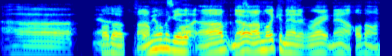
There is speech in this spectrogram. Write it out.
Uh, yeah, Hold up. put I'm gonna get it. spot. Put Um, no, I'm looking at it right now. Hold on.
